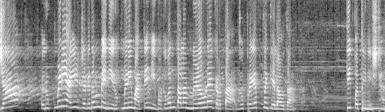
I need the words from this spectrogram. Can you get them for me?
ज्या रुक्मिणी आई जगदंबेनी रुक्मिणी मातेनी भगवंताला मिळवण्याकरता जो प्रयत्न केला होता ती पतिनिष्ठा.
